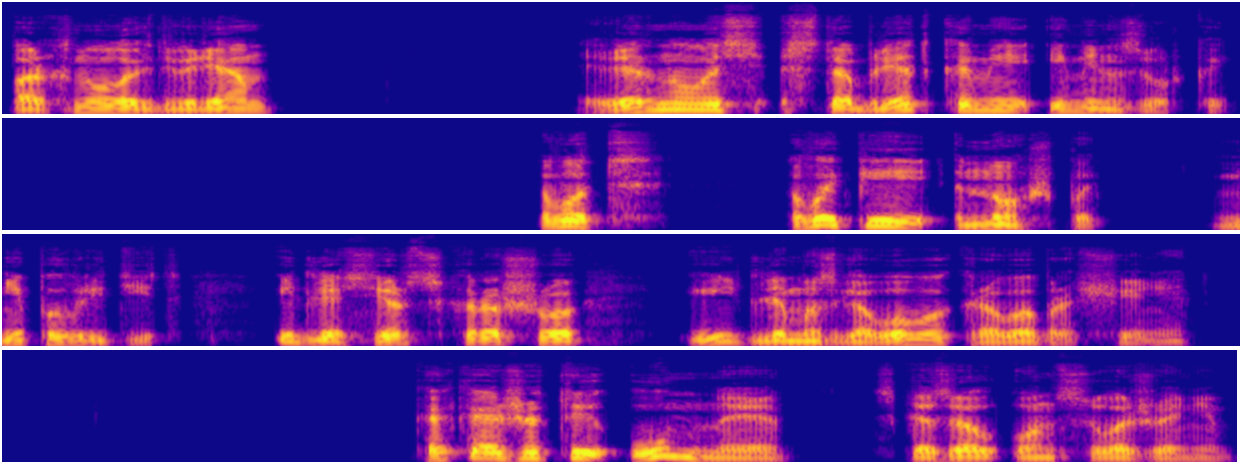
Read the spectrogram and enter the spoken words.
порхнула к дверям, вернулась с таблетками и мензуркой. — Вот, выпей ножпы, не повредит, и для сердца хорошо, и для мозгового кровообращения. — Какая же ты умная, — сказал он с уважением.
